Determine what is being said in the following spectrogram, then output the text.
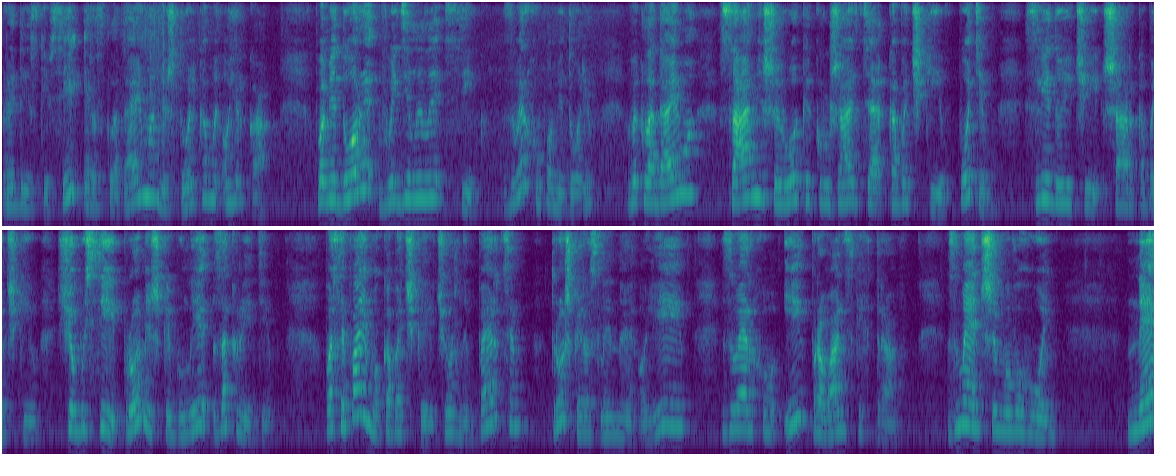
редиски в сіль і розкладаємо між дольками огірка. Помідори виділили сік. Зверху помідорів викладаємо самі широкі кружальця кабачків, потім слідуючий шар кабачків, щоб усі проміжки були закриті. Посипаємо кабачки чорним перцем, трошки рослинної олії зверху і прованських трав. Зменшимо вогонь, не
